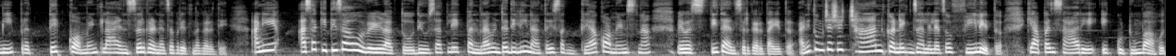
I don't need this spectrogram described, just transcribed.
मी प्रत्येक कॉमेंटला ॲन्सर करण्याचा प्रयत्न करते. आणि असा कितीचा हो वेळ लागतो? दिवसातली एक पंधरा मिनटं दिली ना तरी सगळ्या कॉमेंट्सना व्यवस्थित ॲन्सर करता येतं. आणि तुमच्याशी छान कनेक्ट झालेल्याचं फील येतं की आपण सारे एक कुटुंब आहोत.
